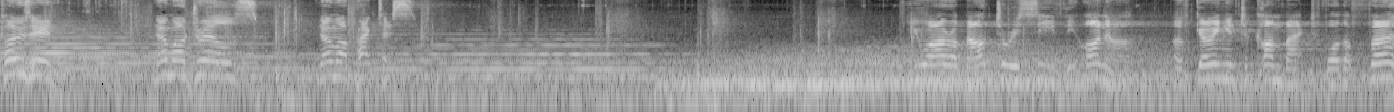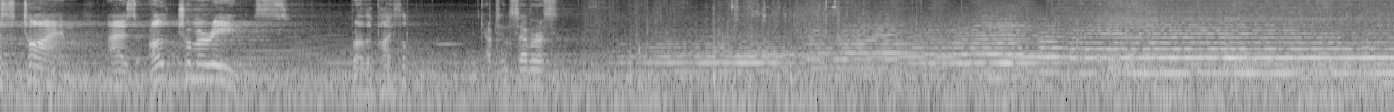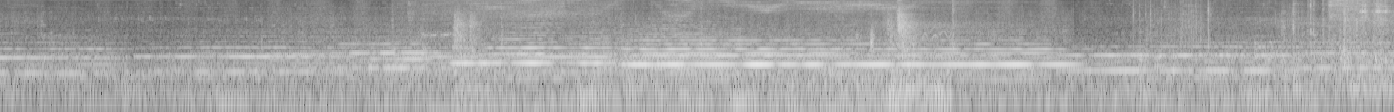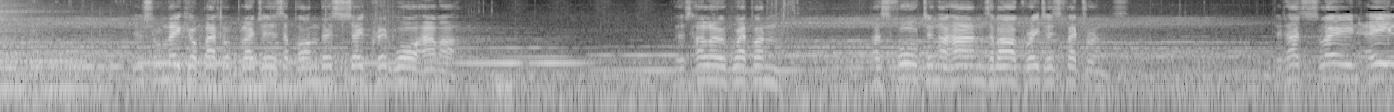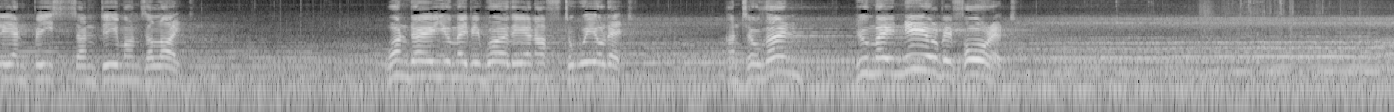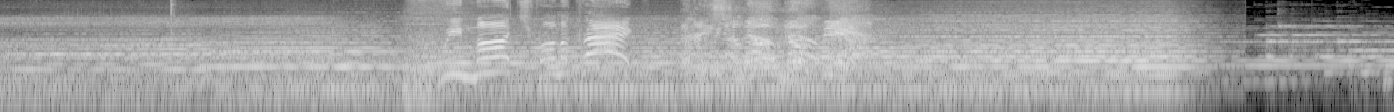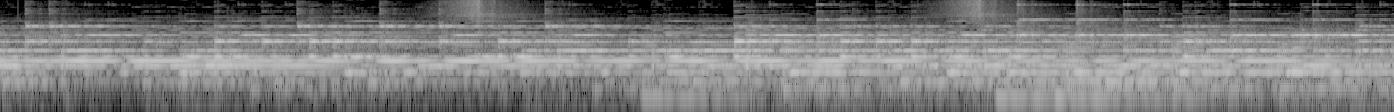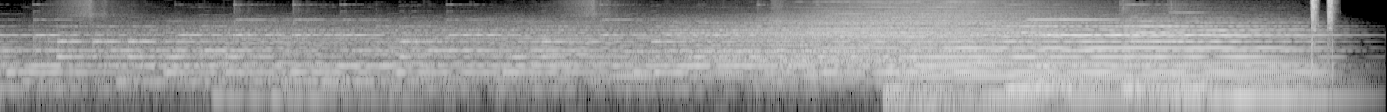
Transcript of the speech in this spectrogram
Close in. No more drills. No more practice. You are about to receive the honor of going into combat for the first time as Ultramarines. Brother Pythol? Captain Severus. Shall make your battle pledges upon this sacred warhammer. This hallowed weapon has fought in the hands of our greatest veterans. It has slain alien beasts and demons alike. One day you may be worthy enough to wield it. Until then, you may kneel before it. We march from Macragge! And we shall know no!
